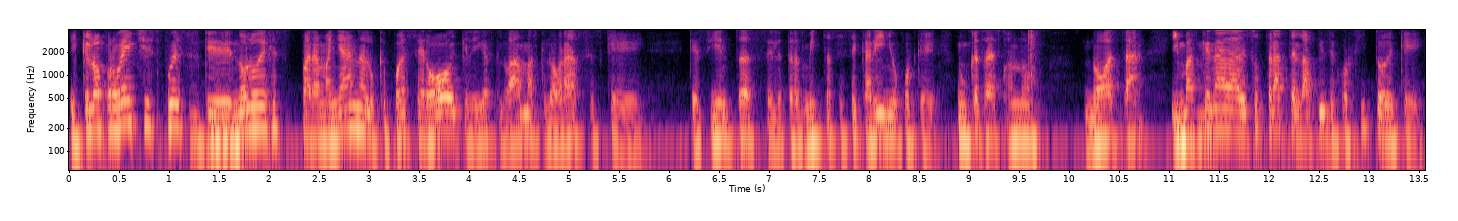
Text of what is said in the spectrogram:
Y que lo aproveches, pues, que no lo dejes para mañana, lo que puedes hacer hoy, que le digas que lo amas, que lo abraces, que, que sientas, le transmitas ese cariño, porque nunca sabes cuándo no va a estar. Y más que nada, eso trata el lápiz de Jorgito, de que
